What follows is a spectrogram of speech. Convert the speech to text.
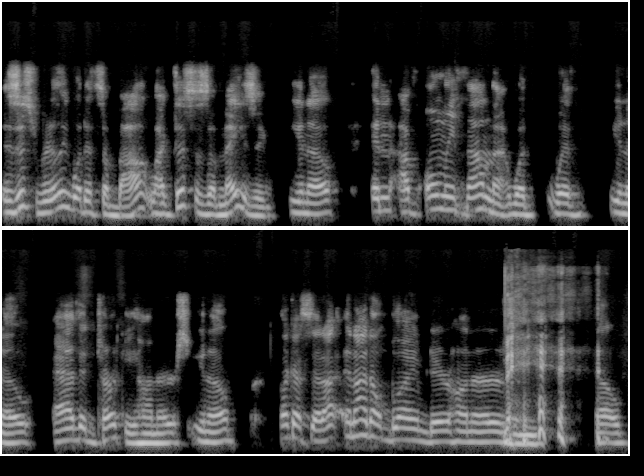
is this really what it's about? Like, this is amazing, you know? And I've only found that with with you know avid turkey hunters. You know, like I said, I, and I don't blame deer hunters and you know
